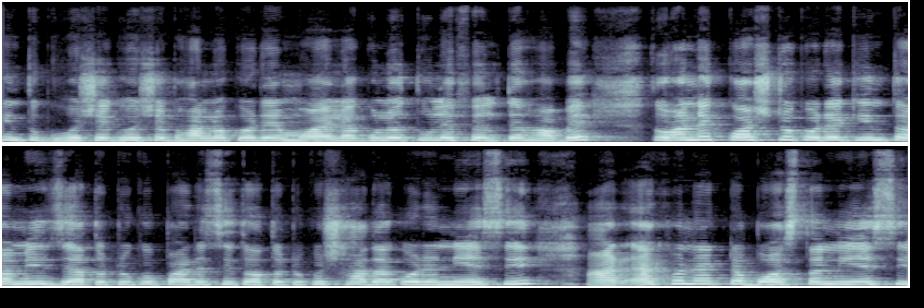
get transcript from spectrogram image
কিন্তু ঘষে ঘষে ভালো করে ময়লাগুলো তুলে ফেলতে হবে। তো অনেক কষ্ট করে কিন্তু আমি যতটুকু পারেছি ততটুকু সাদা করে নিয়েছি। আর এখন একটা বস্তা নিয়েছি,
